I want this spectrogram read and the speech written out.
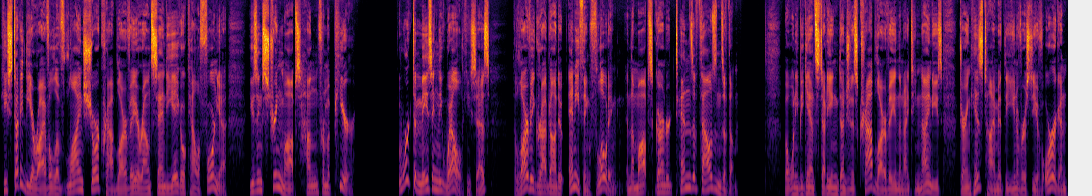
he studied the arrival of line shore crab larvae around San Diego, California, using string mops hung from a pier. It worked amazingly well, he says. The larvae grabbed onto anything floating, and the mops garnered tens of thousands of them. But when he began studying Dungeness crab larvae in the 1990s during his time at the University of Oregon,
